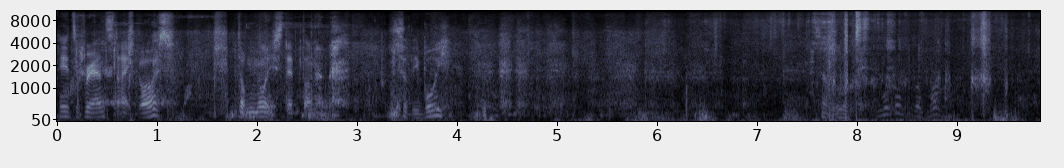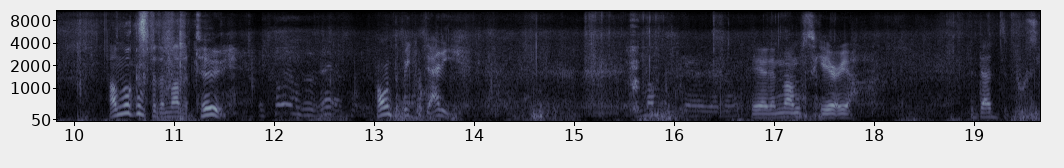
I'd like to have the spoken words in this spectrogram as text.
It's a brown snake, guys. Dom nearly stepped on it. Silly boy. A look. I'm looking for the mother too. I want the big daddy. Yeah, the mum's scarier. The dad's a pussy.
